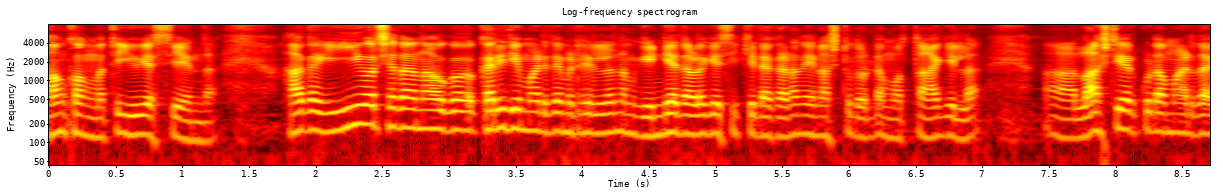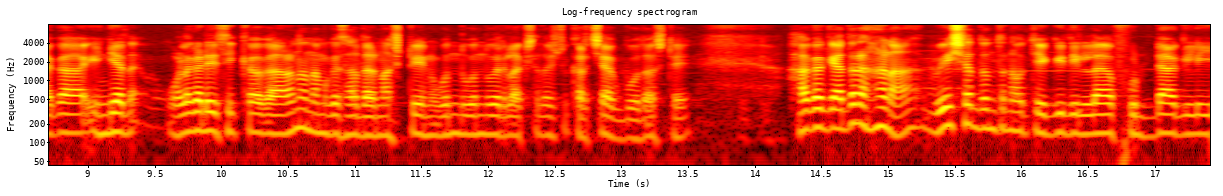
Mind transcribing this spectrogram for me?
ಹಾಂಗ್ಕಾಂಗ್ ಮತ್ತು ಯು ಎಸ್ ಎಯಿಂದ ಹಾಗಾಗಿ ಈ ವರ್ಷದ ನಾವು ಖರೀದಿ ಮಾಡಿದ ಮೆಟೀರಿಯಲ್ ನಮಗೆ ಇಂಡಿಯಾದೊಳಗೆ ಸಿಕ್ಕಿದ ಕಾರಣ ಏನು ಅಷ್ಟು ದೊಡ್ಡ ಮೊತ್ತ ಆಗಿಲ್ಲ. ಲಾಸ್ಟ್ ಇಯರ್ ಕೂಡ ಮಾಡಿದಾಗ ಇಂಡಿಯಾದ ಒಳಗಡೆ ಸಿಕ್ಕ ಕಾರಣ ನಮಗೆ ಸಾಧಾರಣ ಅಷ್ಟೇನು ಒಂದು, ಒಂದೂವರೆ ಲಕ್ಷದಷ್ಟು ಖರ್ಚಾಗ್ಬೋದು ಅಷ್ಟೇ. ಹಾಗಾಗಿ ಅದರ ಹಣ ವೇಷದ್ದಂತೂ ನಾವು ತೆಗೆದಿಲ್ಲ. ಫುಡ್ ಆಗಲಿ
